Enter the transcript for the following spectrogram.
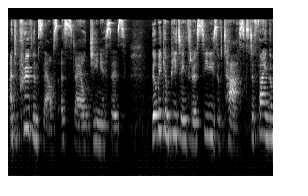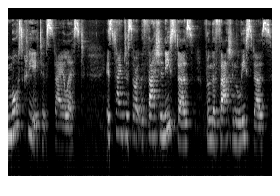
and to prove themselves as style geniuses. They'll be competing through a series of tasks to find the most creative stylist. It's time to sort the fashionistas from the fashionlistas.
